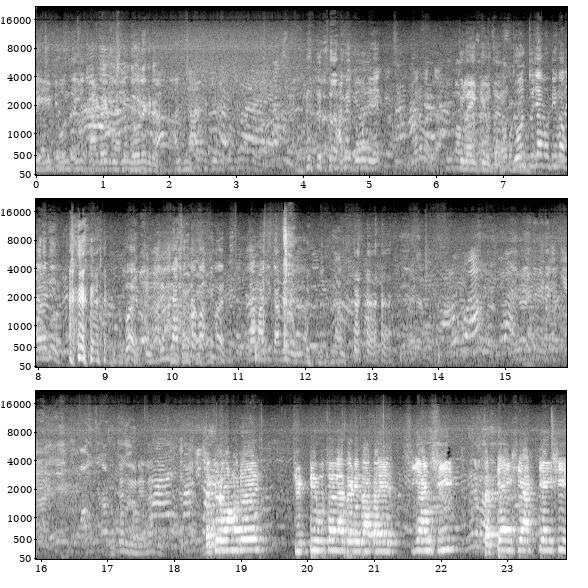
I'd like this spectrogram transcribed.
एक, दोन तीन चार टेक उचलून घेऊन इकडे. आम्ही दोन एक. बरोबर का? तुला एक घेऊ दोन तुझ्या मम्मी बाबाला देईन. बर तुमची बाकी बर त्या माझी काढून घेऊन चिठ्ठी उचलण्यासाठी जात आहे. शहाऐंशी सत्याऐंशी अठ्ठ्याऐंशी.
